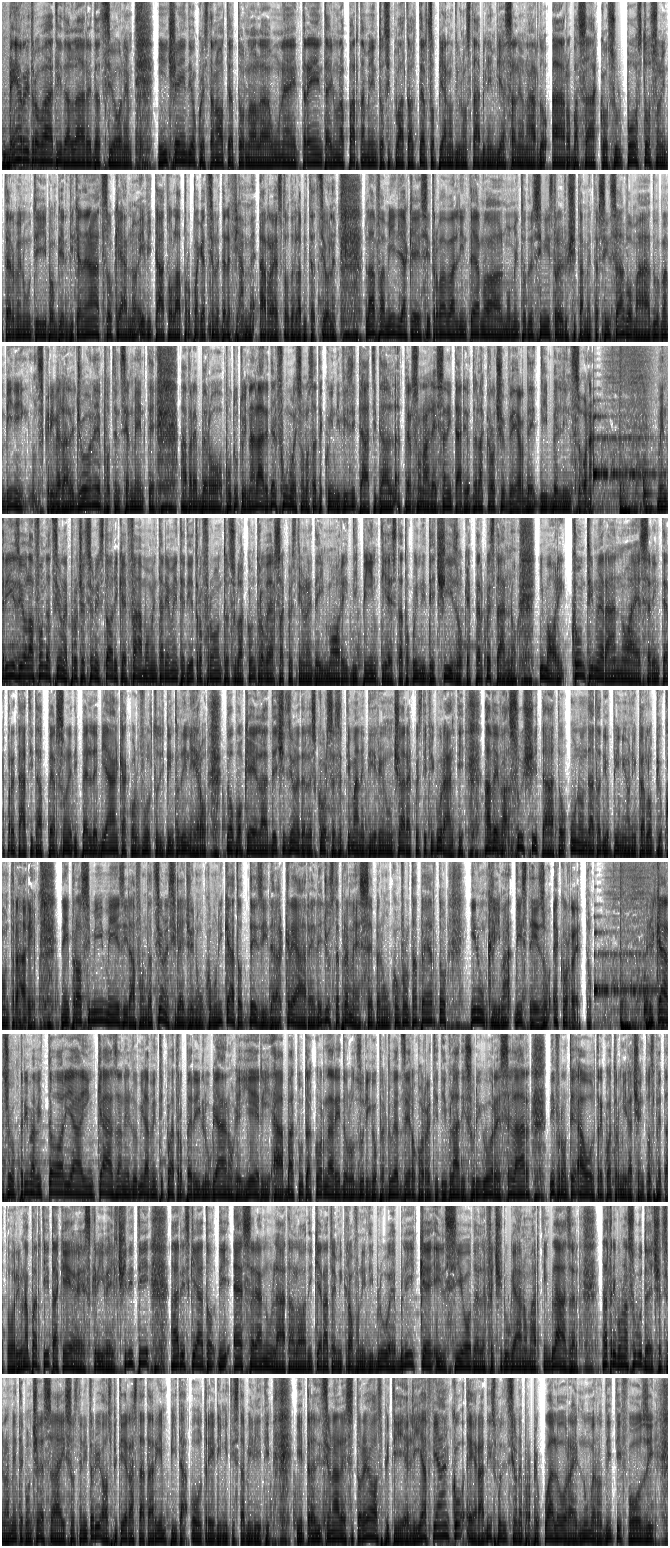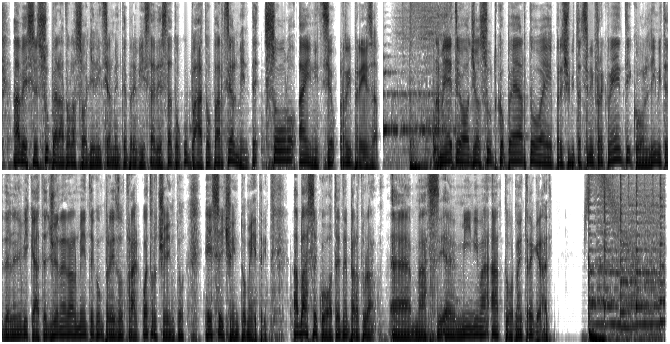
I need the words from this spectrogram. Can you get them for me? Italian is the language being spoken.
Ben ritrovati dalla redazione. Incendio questa notte attorno alle 1.30 in un appartamento situato al terzo piano di uno stabile in via San Leonardo a Robasacco. Sul posto sono intervenuti i pompieri di Cadenazzo che hanno evitato la propagazione delle fiamme al resto dell'abitazione. La famiglia che si trovava all'interno al momento del sinistro è riuscita a mettersi in salvo, ma due bambini, scrive la regione, potenzialmente avrebbero potuto inalare del fumo e sono stati quindi visitati dal personale sanitario della Croce Verde di Bellinzona. Mendrisio, la Fondazione Processioni Storiche fa momentaneamente dietro fronte sulla controversa questione dei mori dipinti. È stato quindi deciso che per quest'anno i mori continueranno a essere interpretati da persone di pelle bianca col volto dipinto di nero, dopo che la decisione delle scorse settimane di rinunciare a questi figuranti aveva suscitato un'ondata di opinioni per lo più contrarie. Nei prossimi mesi la Fondazione, si legge in un comunicato, desidera creare le giuste premesse per un confronto aperto in un clima disteso e corretto. Il calcio, prima vittoria in casa nel 2024 per il Lugano che ieri ha battuto a Cornaredo lo Zurigo per 2-0 con reti di Vladi su rigore e Selar di fronte a oltre 4.100 spettatori. Una partita che, scrive il CDT, ha rischiato di essere annullata, lo ha dichiarato ai microfoni di Blue e Blick il CEO dell'FC Lugano Martin Blaser. La tribuna sud, eccezionalmente concessa ai sostenitori ospiti, era stata riempita oltre i limiti stabiliti. Il tradizionale settore ospiti lì a fianco era a disposizione proprio qualora il numero di tifosi tifosi avesse superato la soglia inizialmente prevista ed è stato occupato parzialmente solo a inizio ripresa. La meteo oggi al sud coperto e precipitazioni frequenti con limite delle nevicate generalmente compreso fra 400 e 600 metri. A basse quote temperatura eh, massi, eh, minima attorno ai 3 gradi.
